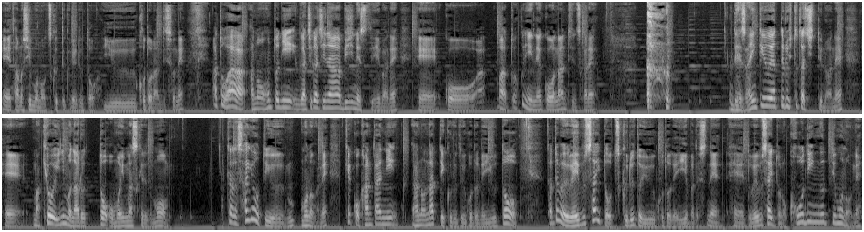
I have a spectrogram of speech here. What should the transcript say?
え、楽しいものを作ってくれるということなんですよね。あとは、あの、本当にガチガチなビジネスで言えばね、えー、こう、まあ特にね、こう、なんていうんですかね、デザイン系をやってる人たちっていうのはね、えー、まあ、脅威にもなると思いますけれども、ただ作業というものがね、結構簡単にあのなってくるということで言うと、例えばウェブサイトを作るということで言えばですね、えーと、ウェブサイトのコーディングっていうものをね、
